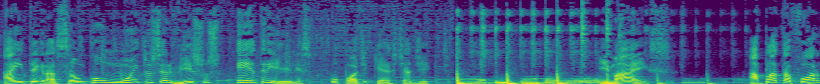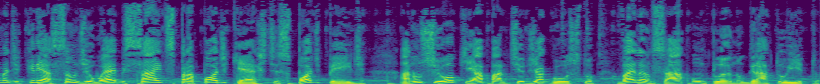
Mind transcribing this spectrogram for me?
a integração com muitos serviços, entre eles o Podcast Addict. E mais, a plataforma de criação de websites para podcasts, Podpage, anunciou que a partir de agosto vai lançar um plano gratuito.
